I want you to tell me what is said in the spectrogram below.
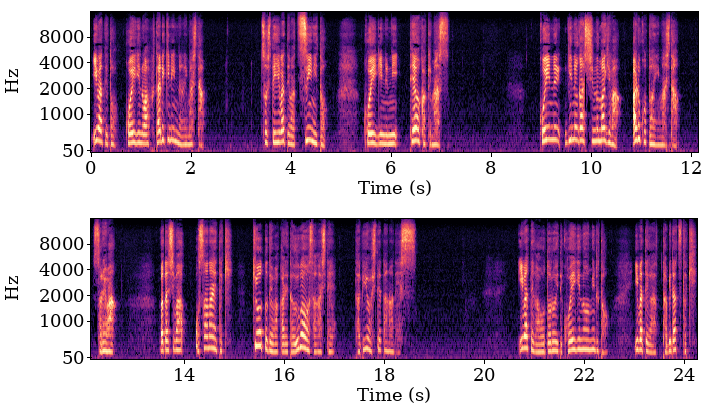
岩手と恋絹は二人きりになりました。そして岩手はついにと恋絹に手をかけます。恋絹が死ぬ間際、あることを言いました。それは、私は幼い時、京都で別れた乳母を探して旅をしてたのです。岩手が驚いて恋絹を見ると、岩手が旅立つ時、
